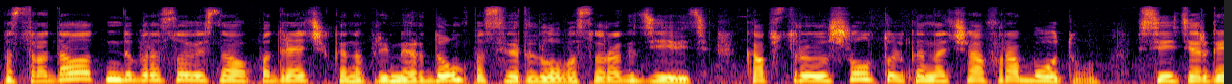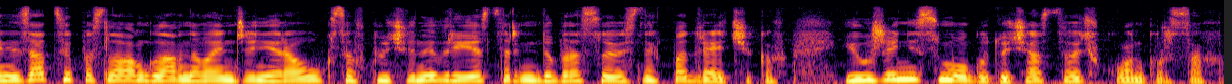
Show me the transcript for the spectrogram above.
Пострадал от недобросовестного подрядчика, например, дом по Свердлова 49. Капстрой ушел, только начав работу. Все эти организации, по словам главного инженера УКСа, включены в реестр недобросовестных подрядчиков и уже не смогут участвовать в конкурсах.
